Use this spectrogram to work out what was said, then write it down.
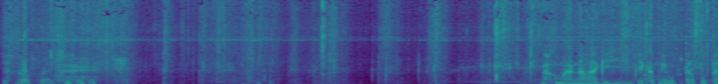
Yes girlfriend. nah ke mana lagi Jacob nih berputar-putar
